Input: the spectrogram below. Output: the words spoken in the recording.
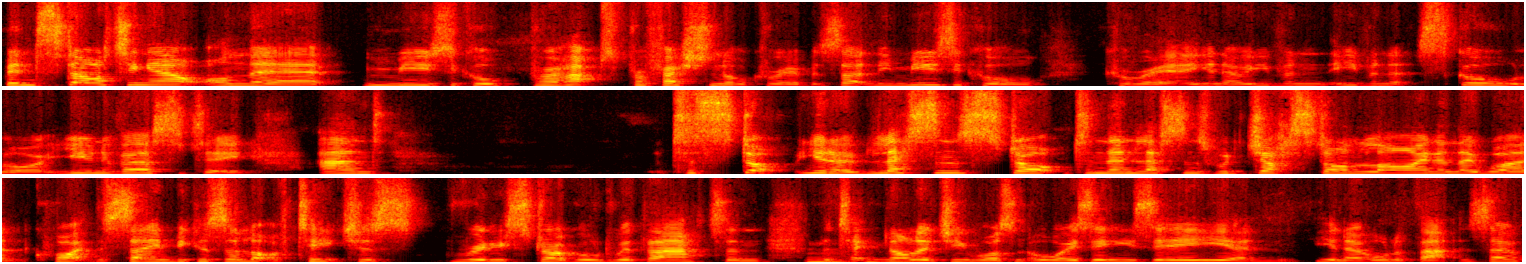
been starting out on their musical perhaps professional career but certainly musical career you know even even at school or at university. And to stop you know lessons stopped and then lessons were just online and they weren't quite the same because a lot of teachers really struggled with that and mm-hmm. the technology wasn't always easy and you know all of that. And so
